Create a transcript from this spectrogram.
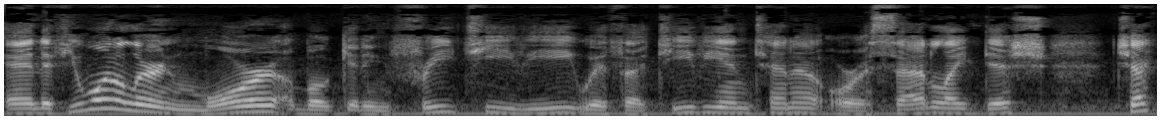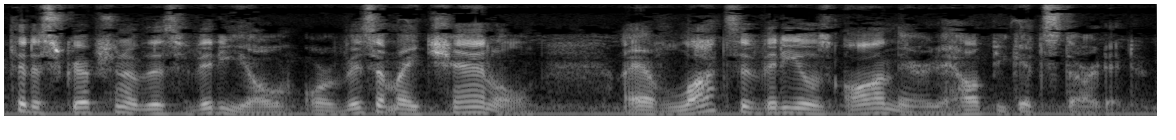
And if you want to learn more about getting free TV with a TV antenna or a satellite dish, check the description of this video or visit my channel. I have lots of videos on there to help you get started.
